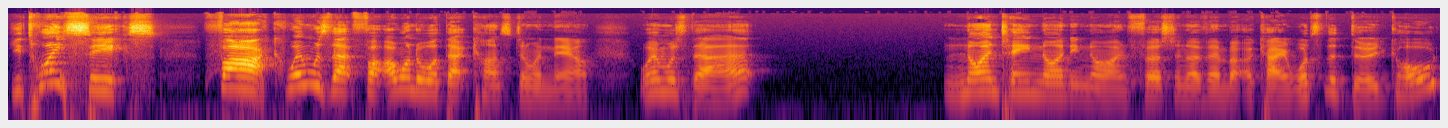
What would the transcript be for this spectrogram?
You're 26. Fuck. When was that? Fu- I wonder what that cunt's doing now. When was that? 1999, 1st of November. Okay, what's the dude called?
